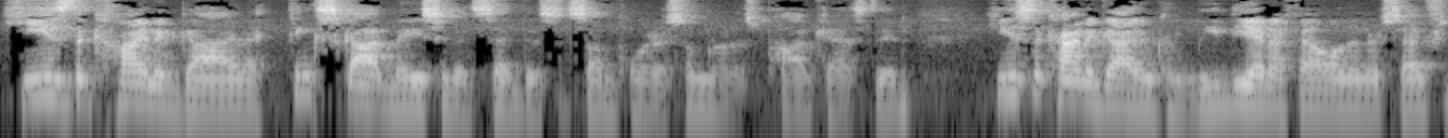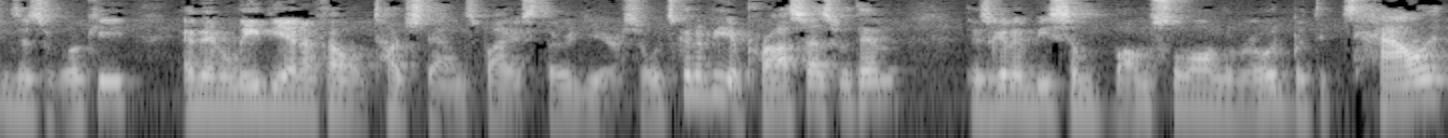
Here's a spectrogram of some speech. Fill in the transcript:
he is the kind of guy, and I think Scott Mason had said this at some point, or someone on his podcast did. He's the kind of guy who can lead the NFL in interceptions as a rookie and then lead the NFL in touchdowns by his third year. So it's going to be a process with him. There's going to be some bumps along the road, but the talent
